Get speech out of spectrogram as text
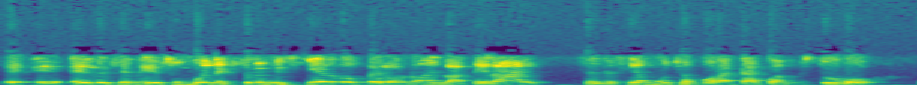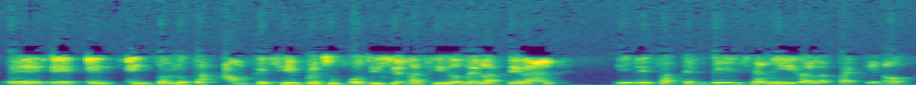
eh, eh, él es, es un buen extremo izquierdo, pero no es lateral. Se decía mucho por acá cuando estuvo eh, eh, en, en Toluca, aunque siempre su posición ha sido de lateral, tiene esa tendencia de ir al ataque, ¿no?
